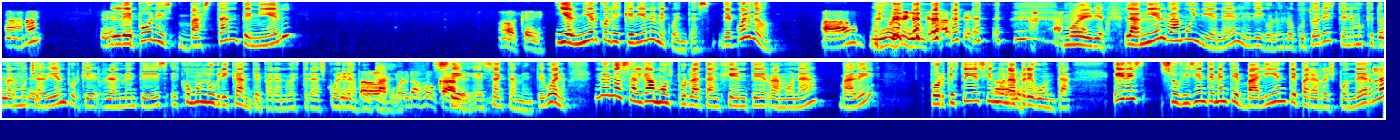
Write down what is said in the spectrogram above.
Ajá. Le pones bastante miel Ok. Y el miércoles que viene me cuentas, ¿de acuerdo? Ah, muy bien, gracias. muy bien. La miel va muy bien, ¿eh? Les digo, los locutores tenemos que tomar mucha bien porque realmente es, es como un lubricante para nuestras cuerdas, vocales. cuerdas vocales. Sí, exactamente. Bueno, no nos salgamos por la tangente, Ramona, ¿vale? Porque estoy haciendo una pregunta. ¿Eres suficientemente valiente para responderla?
